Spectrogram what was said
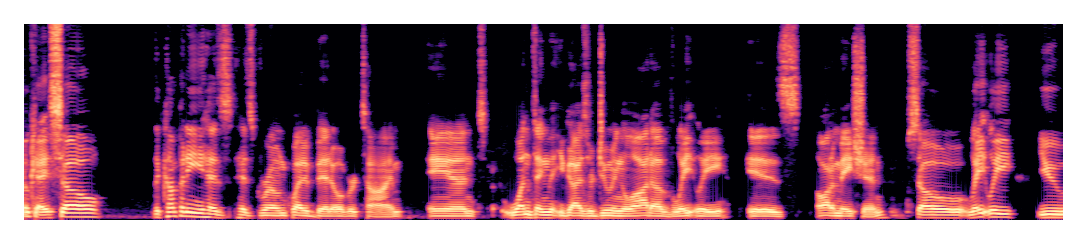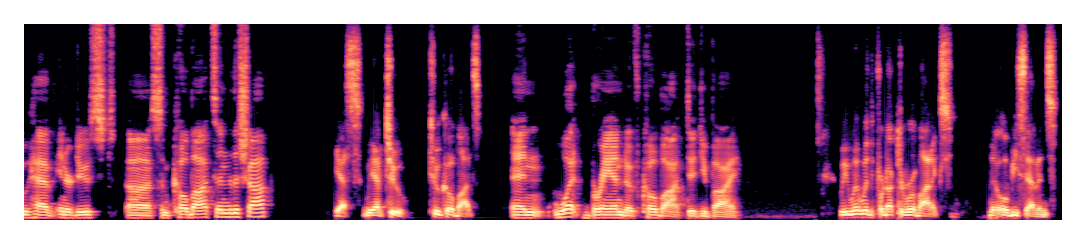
Okay, so the company has has grown quite a bit over time, and one thing that you guys are doing a lot of lately is automation. So lately, you have introduced uh, some cobots into the shop. Yes, we have two two cobots. And what brand of cobot did you buy? We went with Productive Robotics, the OB7s.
